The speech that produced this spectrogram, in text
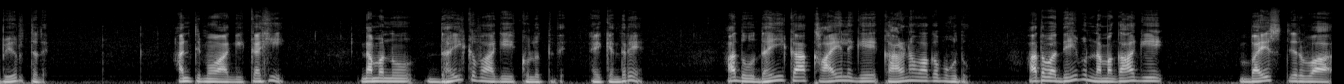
ಬೀರುತ್ತದೆ. ಅಂತಿಮವಾಗಿ ಕಹಿ ನಮ್ಮನ್ನು ದೈಹಿಕವಾಗಿ ಕೊಲ್ಲುತ್ತದೆ. ಏಕೆಂದರೆ ಅದು ದೈಹಿಕ ಕಾಯಿಲೆಗೆ ಕಾರಣವಾಗಬಹುದು. ಅಥವಾ ದೇವರು ನಮಗಾಗಿ ಬಯಸುತ್ತಿರುವ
